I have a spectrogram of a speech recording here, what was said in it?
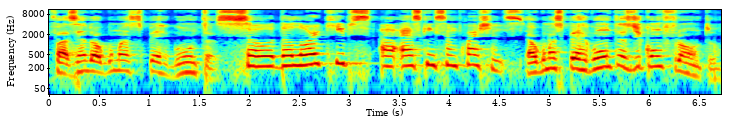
fazendo algumas perguntas. So the Lord keeps uh, asking some questions Algumas perguntas de confronto.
